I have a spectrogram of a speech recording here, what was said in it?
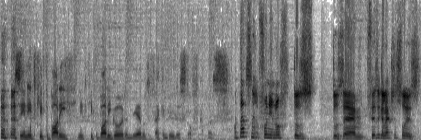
so you need to keep the body, you need to keep the body good and be able to fucking do this stuff. Because And that's not funny enough. Does does um, physical exercise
